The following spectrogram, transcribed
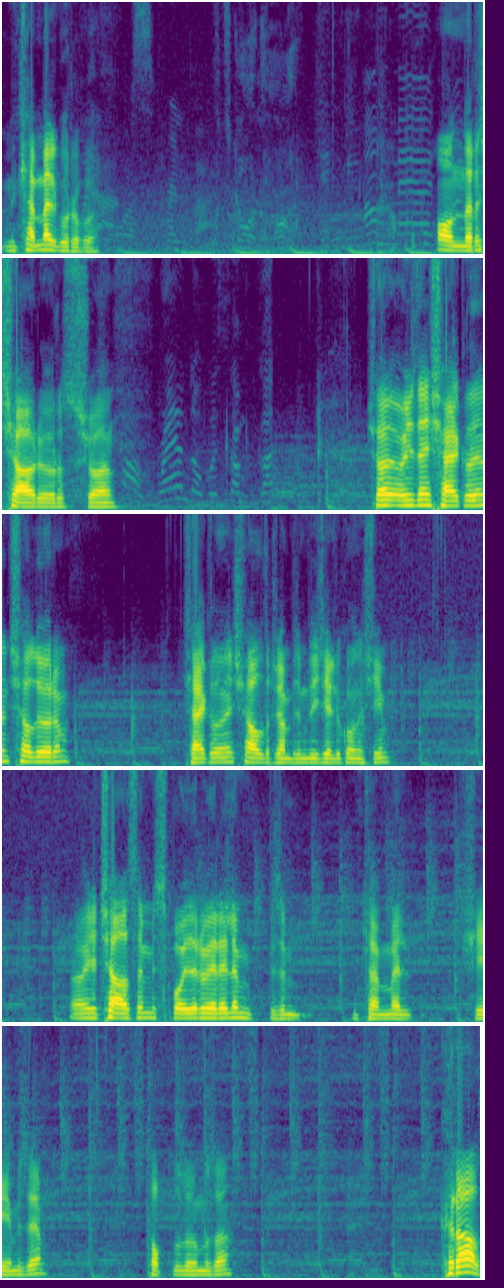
mükemmel grubu. Onları çağırıyoruz şu an. Şu an önceden şarkılarını çalıyorum. Şarkılarını çaldıracağım bizim DJ'li konuşayım. Önce çalsın bir spoiler verelim bizim mükemmel şeyimize. Topluluğumuza. Kral.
